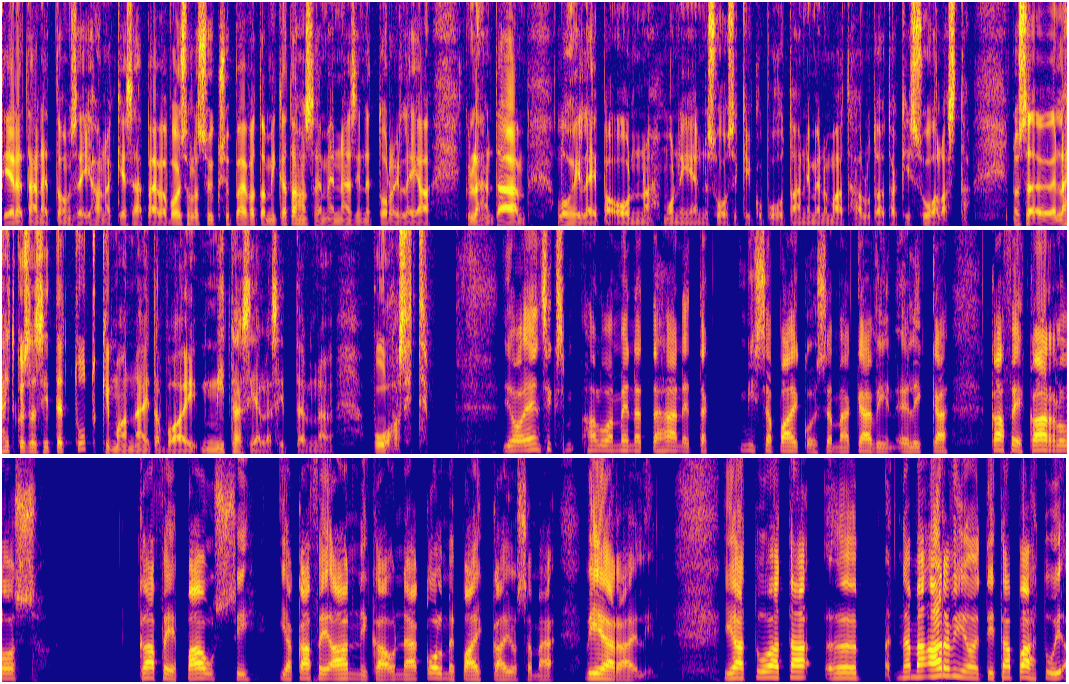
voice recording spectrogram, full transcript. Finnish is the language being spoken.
tiedetään, että on se ihana kesäpäivä, voisi olla syksypäivä tai mikä tahansa ja mennään sinne torille ja kyllähän tämä lohileipä on monien suosikki, kun puhutaan nimenomaan, että halutaan jotakin suolasta. No sä, lähditkö sä sitten tutkimaan näitä vai mitä siellä sitten puuhasit? Joo, ensiksi haluan mennä tähän, että missä paikoissa mä kävin, eli Cafe Carlos, Cafe Paussi ja Cafe Annika on nämä kolme paikkaa, jossa mä vierailin. Ja tuota, nämä arviointi tapahtui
